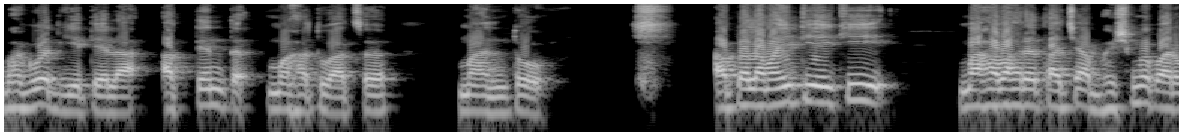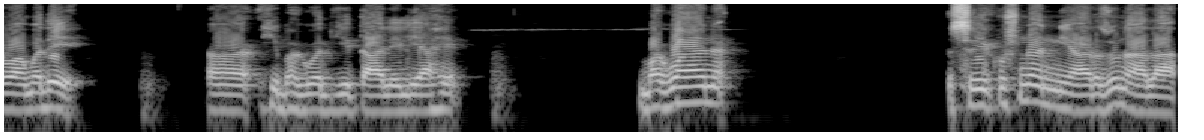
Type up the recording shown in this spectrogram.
भगवद्गीतेला अत्यंत महत्वाचं मानतो. आपल्याला माहिती आहे की महाभारताच्या भीष्म पर्वामध्ये ही भगवद्गीता आलेली आहे. भगवान श्रीकृष्णांनी अर्जुनाला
